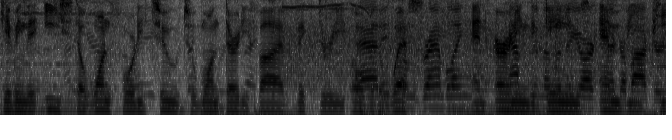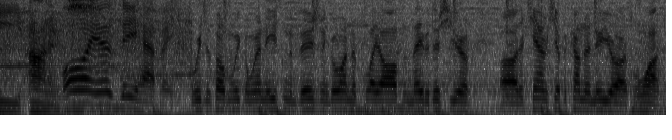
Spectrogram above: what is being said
giving the East a 142 to 135 victory over And the West and earning the captain of the game's MVP honors. Boy, is he happy. We're just hoping we can win the Eastern Division and go into the playoffs, and maybe this year uh, the championship will come to New York for once.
